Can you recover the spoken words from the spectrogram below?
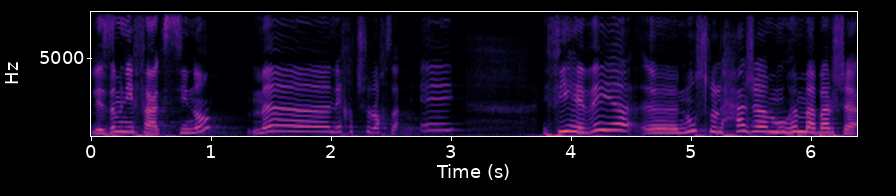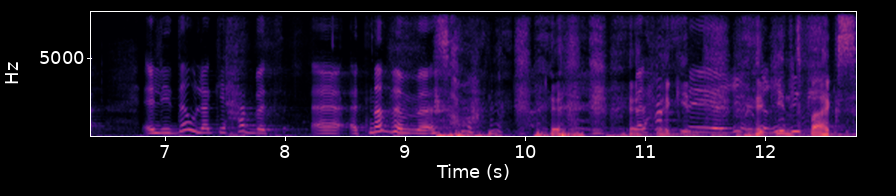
لازمني فاكس. sinon ما ناخذش رخصة. إي في هذايا آه، نوصلوا لحاجة مهمة برشا. اللي الدولة كي حبت آه تنظم. بالحق كي فاكس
